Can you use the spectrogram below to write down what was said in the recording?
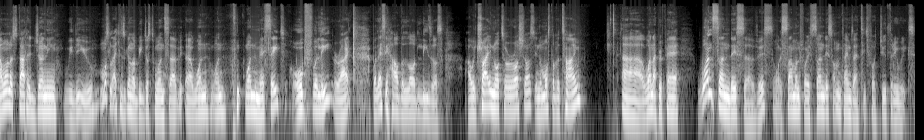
I want to start a journey with you. Most likely, it's to be just one serv- uh, one, one, one message, hopefully, right? But let's see how the Lord leads us. I will try not to rush us. You know, most of the time, uh, when I prepare one Sunday service or a sermon for a Sunday, sometimes I teach for two, three weeks.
